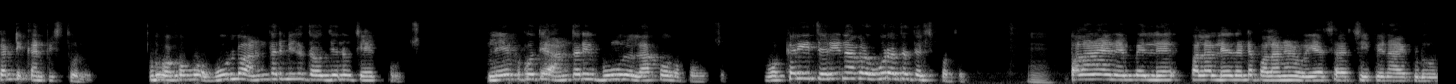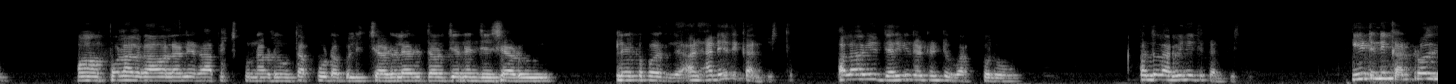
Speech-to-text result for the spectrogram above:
కంటికి కనిపిస్తుంది. ఇప్పుడు ఒక ఊర్లో అందరి మీద దౌర్జన్యం చేయకపోవచ్చు. లేకపోతే అందరి భూములు లాక్కోకపోవచ్చు. ఒక్కరికి జరిగినా కూడా ఊరంతా తెలిసిపోతుంది. పలానా ఆయన ఎమ్మెల్యే పలానా లేదంటే పలానా వైఎస్ఆర్ సిపి నాయకుడు మా పొలాలు కావాలని రాపించుకున్నాడు తక్కువ డబ్బులు ఇచ్చాడు లేదా దౌర్జన్యం చేశాడు లేకపోతే అనేది కనిపిస్తుంది. అలాగే జరిగినటువంటి వర్కులు అందులో అవినీతి కనిపిస్తుంది. వీటిని కంట్రోల్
